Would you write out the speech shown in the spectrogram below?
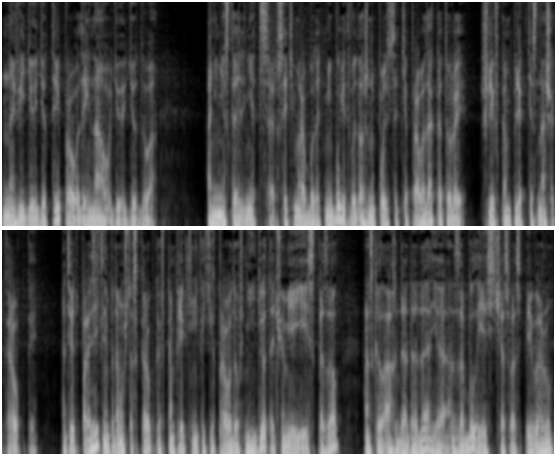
на видео идет три провода и на аудио идет два. Они мне сказали, нет, сэр, с этим работать не будет, вы должны пользоваться те провода, которые шли в комплекте с нашей коробкой. Ответ поразительный, потому что с коробкой в комплекте никаких проводов не идет, о чем я ей сказал. Она сказала, ах, да-да-да, я забыла, я сейчас вас перевожу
